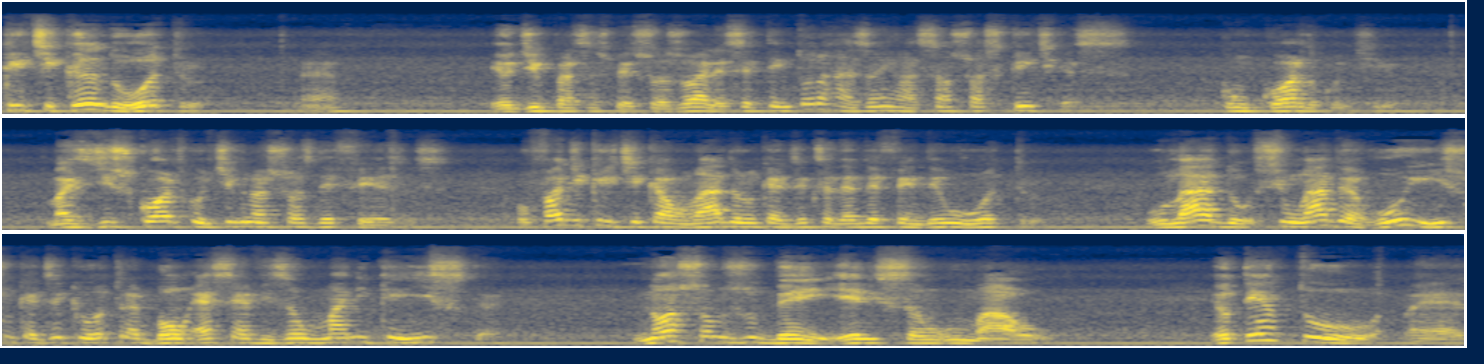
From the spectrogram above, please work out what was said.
criticando o outro, né? eu digo para essas pessoas: olha, você tem toda razão em relação às suas críticas, concordo contigo, mas discordo contigo nas suas defesas. O fato de criticar um lado não quer dizer que você deve defender o outro. O lado, se um lado é ruim, isso não quer dizer que o outro é bom. Essa é a visão maniqueísta. Nós somos o bem, eles são o mal. Eu tento é,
